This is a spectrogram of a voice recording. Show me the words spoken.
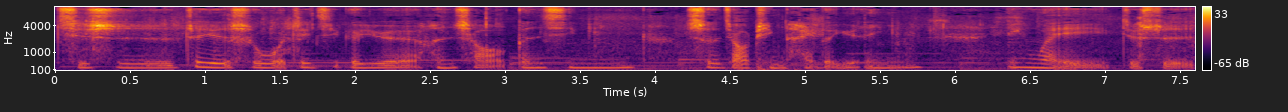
其实这也是我这几个月很少更新社交平台的原因，因为就是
